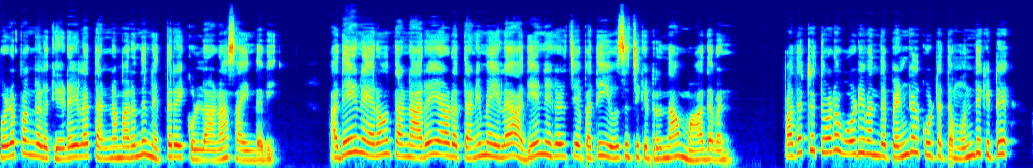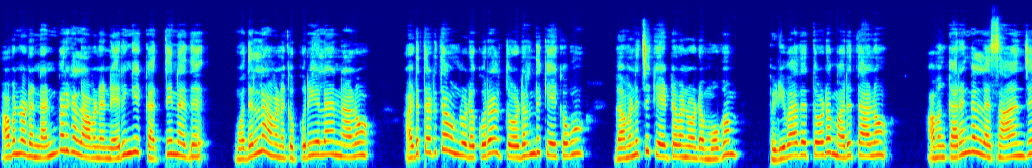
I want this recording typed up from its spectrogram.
குழப்பங்களுக்கு இடையில தன்னை மறந்து நித்திரைக்குள்ளானா சைந்தவி அதே நேரம் தன் அறையோட தனிமையில் அதே நிகழ்ச்சியை பற்றி யோசிச்சுக்கிட்டு இருந்தான் மாதவன். பதற்றத்தோட ஓடி வந்த பெண்கள் கூட்டத்தை முந்திக்கிட்டு அவனோட நண்பர்கள் அவனை நெருங்கி கத்தினது முதல்ல அவனுக்கு புரியலன்னாலும் அடுத்தடுத்து அவங்களோட குரல் தொடர்ந்து கேட்கவும் கவனிச்சு கேட்டவனோட முகம் பிடிவாதத்தோட மறுத்தாலும் அவன் கரங்கள்ல சாஞ்சு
